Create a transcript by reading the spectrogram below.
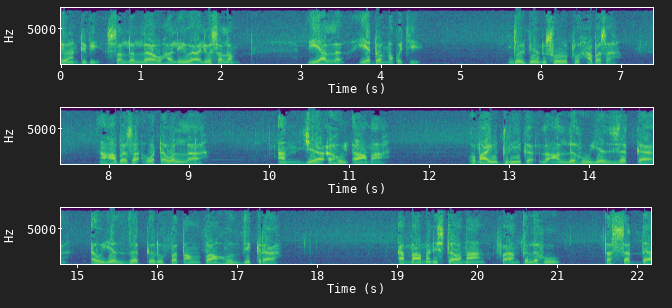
yonante bi sallallahu alayhi wa alihi wa sallam yàlla yeddoon na ko ci njëlbeenu suratu xabasa xabasa wa tawalla an jaahu al ama wa ma yudrika laallahu yazakka aw yazakkaru fa tanfahu dhikra amma man istaghna fa anta lahu tasadda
